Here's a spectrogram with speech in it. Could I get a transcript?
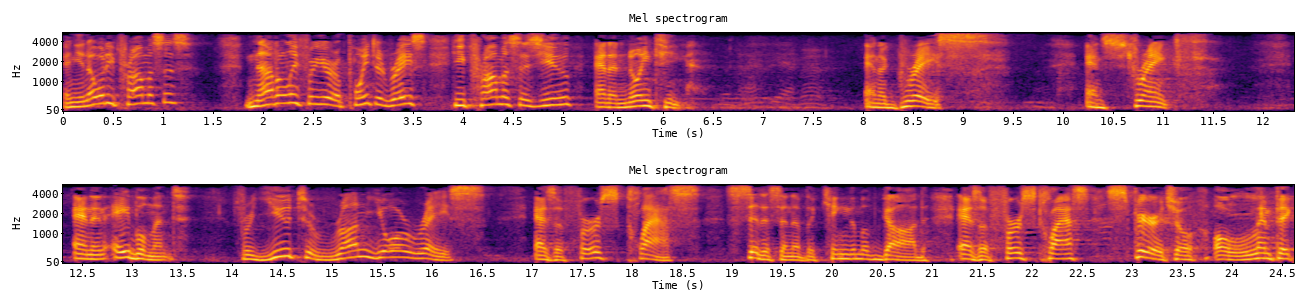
And you know what he promises? Not only for your appointed race, he promises you an anointing and a grace and strength and enablement for you to run your race as a first class citizen of the kingdom of God, as a first class spiritual Olympic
